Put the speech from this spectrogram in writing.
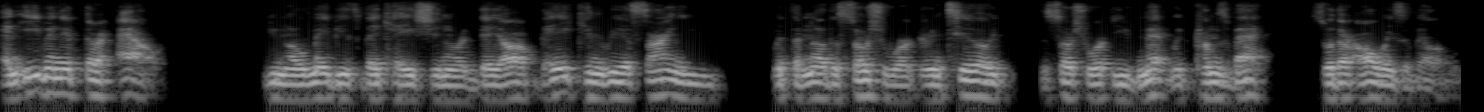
And even if they're out, you know, maybe it's vacation or day off, they can reassign you with another social worker until the social worker you've met with comes back. So they're always available.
